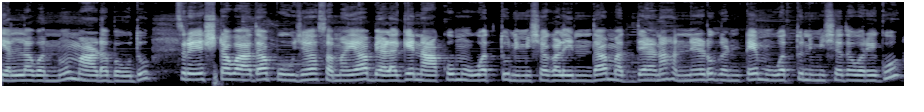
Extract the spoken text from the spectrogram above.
ಎಲ್ಲವನ್ನು ಮಾಡಬಹುದು. ಶ್ರೇಷ್ಠವಾದ ಪೂಜಾ ಸಮಯ ಬೆಳಗ್ಗೆ ನಾಲ್ಕು ಮೂವತ್ತು ನಿಮಿಷಗಳಿಂದ ಮಧ್ಯಾಹ್ನ ಹನ್ನೆರಡು ಗಂಟೆ ಮೂವತ್ತು ನಿಮಿಷದವರೆಗೂ.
